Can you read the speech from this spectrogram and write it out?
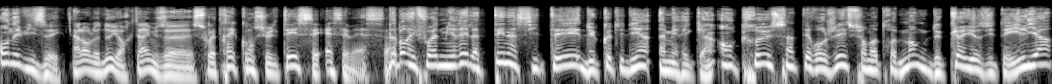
on est visé. Alors le New York Times euh, souhaiterait consulter ses SMS. D'abord, il faut admirer la ténacité du quotidien américain. En creux, s'interroger sur notre manque de curiosité. Il y a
